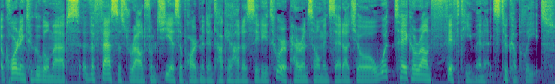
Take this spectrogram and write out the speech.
According to Google Maps, the fastest route from Chie's apartment in Takehara City to her parents' home in Seracho would take around 50 minutes to complete.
